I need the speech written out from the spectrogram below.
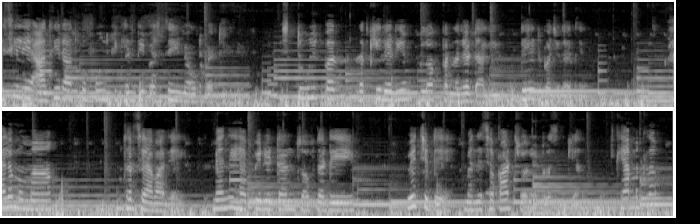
इसीलिए आधी रात को फ़ोन की घंटी बजते ही मैं उठ बैठी। स्टूल पर रखी रेडियो क्लॉक पर नज़र डाली। डेढ़ बज रहे थे। Hello mama. उधर से आवाज़ आई। मैंने happy return of the day. Which day? मैंने सपाट स्वर में प्रश्न किया। क्या मतलब?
